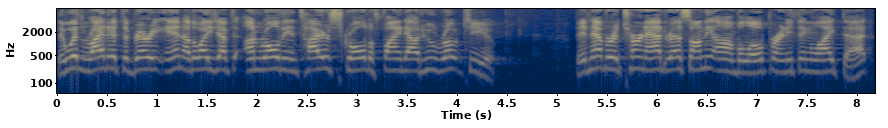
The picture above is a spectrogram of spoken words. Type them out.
They wouldn't write it at the very end, otherwise, you have to unroll the entire scroll to find out who wrote to you. They didn't have a return address on the envelope or anything like that.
